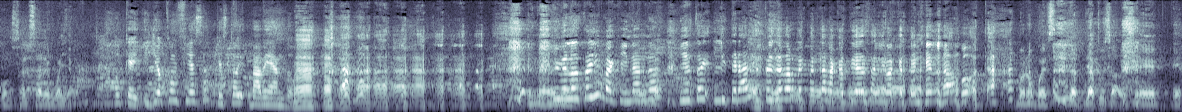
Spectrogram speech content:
con salsa de guayaba. Ok, y yo confieso que estoy babeando. Venga, Y me lo estoy imaginando y estoy, literal, empecé a darme cuenta de la cantidad de saliva que tenía en la boca. Bueno, pues ya, ya tú sabes. Eh, eh,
